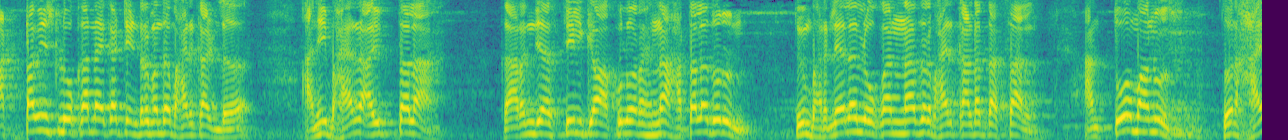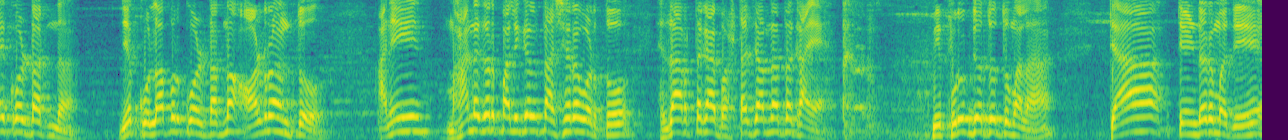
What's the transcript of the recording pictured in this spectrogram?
अठ्ठावीस लोकांना एका टेंडरमधनं बाहेर काढलं आणि बाहेर आयुक्ताला कारण जे असतील किंवा अकोलवर ह्यांना हाताला धरून तुम्ही भरलेल्या लोकांना जर बाहेर काढत असाल आणि तो माणूस तो हायकोर्टातनं जे कोल्हापूर कोर्टातनं ऑर्डर आणतो आणि महानगरपालिकेला ताशेरा ओढतो ह्याचा अर्थ काय? भ्रष्टाचारनं तर काय आहे? मी प्रूफ देतो तुम्हाला. त्या टेंडरमध्ये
